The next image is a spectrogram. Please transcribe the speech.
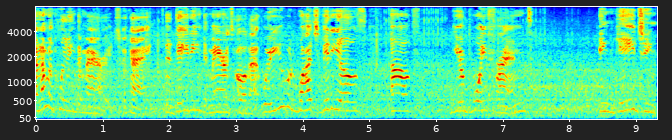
and I'm including the marriage, okay, the dating, the marriage, all that, where you would watch videos of your boyfriend engaging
